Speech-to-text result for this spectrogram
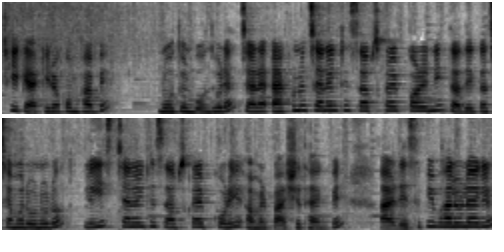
ঠিক একই রকমভাবে নতুন বন্ধুরা, যারা এখনও চ্যানেলটি সাবস্ক্রাইব করেনি তাদের কাছে আমার অনুরোধ প্লিজ চ্যানেলটি সাবস্ক্রাইব করে আমার পাশে থাকবেন। আর রেসিপি ভালো লাগলে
